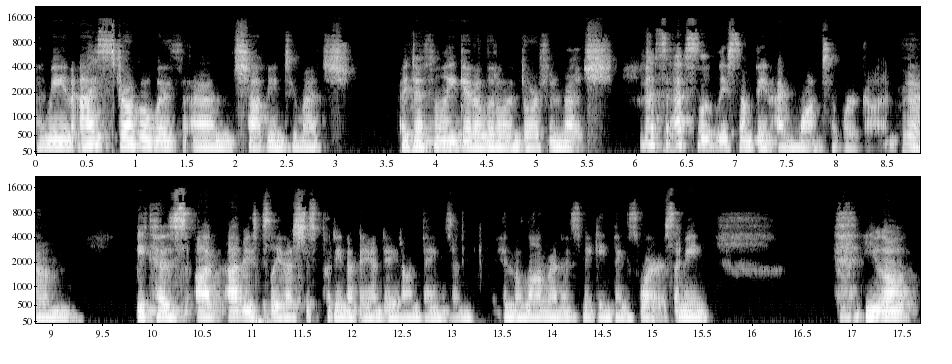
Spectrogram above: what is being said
I mean, I struggle with um, shopping too much. I mm-hmm. definitely get a little endorphin rush. That's absolutely something I want to work on. Yeah. Um, because obviously that's just putting a band-aid on things and in the long run it's making things worse. I mean, you all,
